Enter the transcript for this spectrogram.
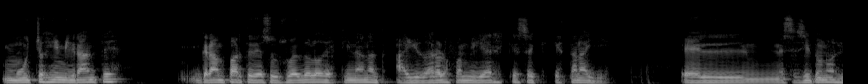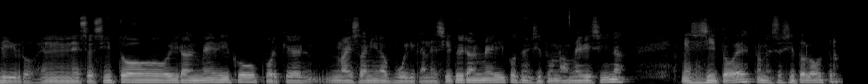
muchos inmigrantes, gran parte de su sueldo lo destinan a ayudar a los familiares que, se, que están allí. El necesito unos libros, el necesito ir al médico porque no hay sanidad pública, necesito ir al médico, necesito una medicina, necesito esto, necesito lo otro.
